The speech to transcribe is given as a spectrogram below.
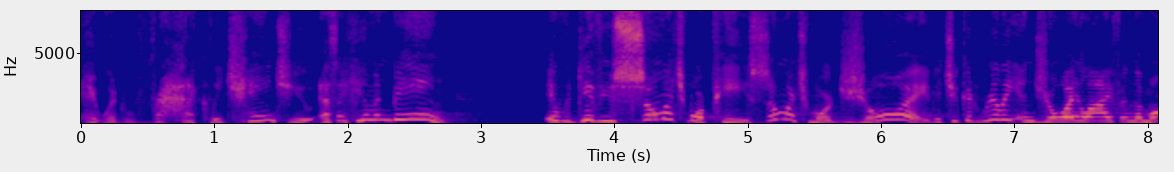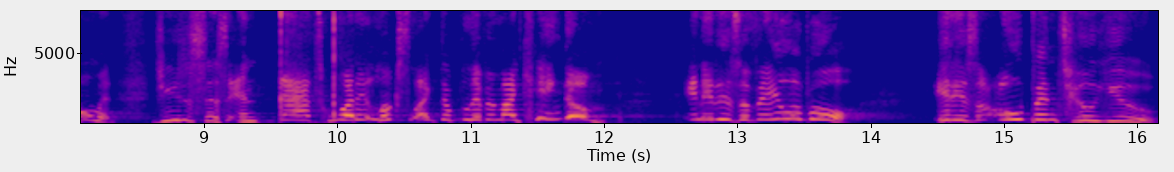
It would radically change you as a human being. It would give you so much more peace, so much more joy that you could really enjoy life in the moment. Jesus says, and that's what it looks like to live in my kingdom. And it is available, it is open to you.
